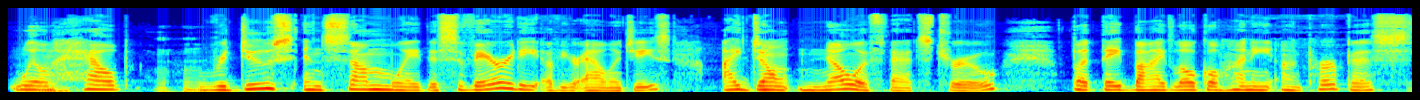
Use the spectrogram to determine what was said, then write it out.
will mm-hmm. help mm-hmm. reduce in some way the severity of your allergies? I don't know if that's true, but they buy local honey on purpose.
